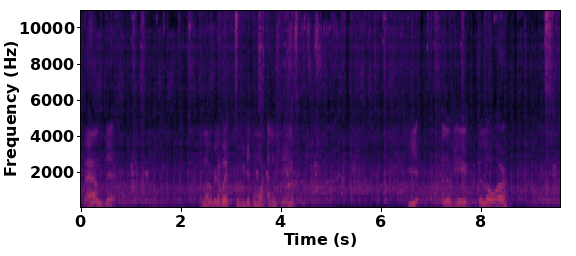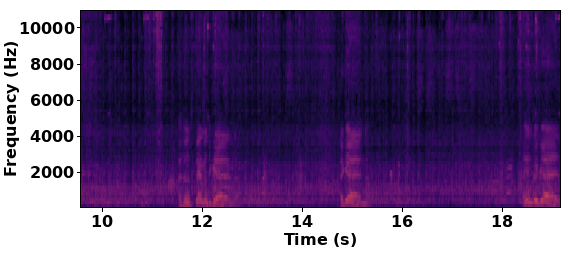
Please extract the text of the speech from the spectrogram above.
Spam this. And now we're gonna wait till we get some more energy. Yeah, energy galore. And then spam it again. Again. And again.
